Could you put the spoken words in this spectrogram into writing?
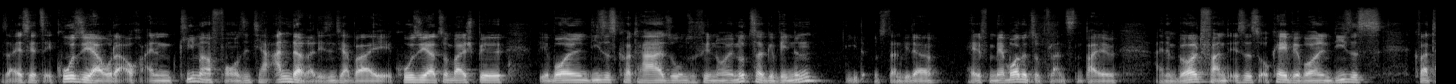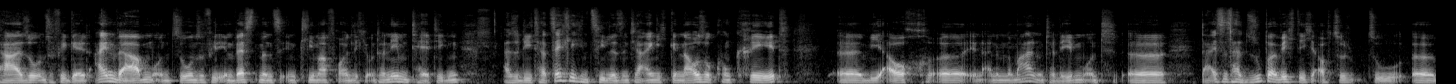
sei es jetzt Ecosia oder auch einen Klimafonds, sind ja andere. Die sind ja bei Ecosia zum Beispiel wir wollen dieses Quartal so und so viele neue Nutzer gewinnen, die uns dann wieder helfen, mehr Bäume zu pflanzen. Bei einem World Fund ist es, okay, wir wollen dieses Quartal so und so viel Geld einwerben und so und so viele Investments in klimafreundliche Unternehmen tätigen. Also die tatsächlichen Ziele sind ja eigentlich genauso konkret äh, wie auch äh, in einem normalen Unternehmen. Und äh, da ist es halt super wichtig, auch zu, zu, äh,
